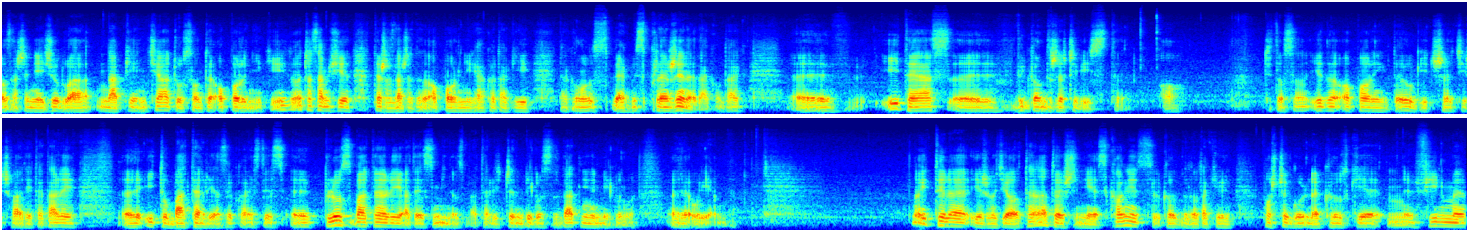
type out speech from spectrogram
oznaczenie źródła napięcia, tu są te oporniki. No, czasami się też oznacza ten opornik jako taki, taką jakby sprężynę taką, tak? Y, I teraz y, wygląd rzeczywisty. O. Czy to są jeden opornik, drugi, trzeci, czwarty i tak dalej. Y, I tu bateria zwykła jest. To jest y, plus baterii, a to jest minus baterii. Czyli biegun dodatni, biegun y, ujemny. No i tyle, jeżeli chodzi o ten, to jeszcze nie jest koniec, tylko będą takie poszczególne, krótkie mm, filmy,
